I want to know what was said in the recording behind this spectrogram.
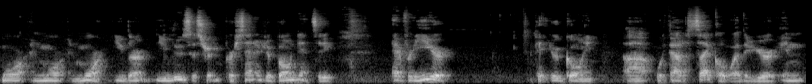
more and more and more. You learn, you lose a certain percentage of bone density every year that you're going uh, without a cycle, whether you're in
